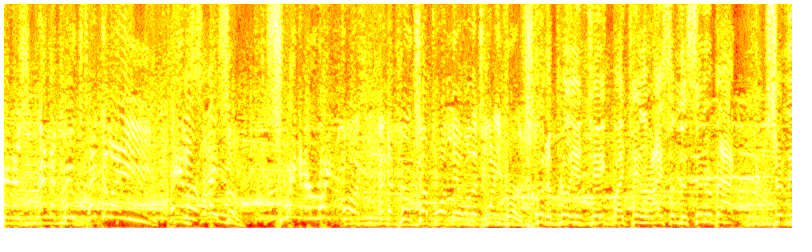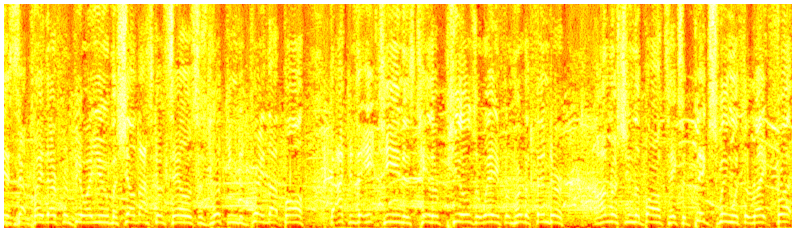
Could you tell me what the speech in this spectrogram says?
finish, and the Cougs take the lead. Taylor Isom swinging her right foot, and the the 21st. What a brilliant take by Taylor Isom, the center back. Certainly a set play there from BYU. Michelle Vasconcelos is looking to drag that ball back into the 18 as Taylor peels away from her defender. Onrushing the ball, takes a big swing with the right foot,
